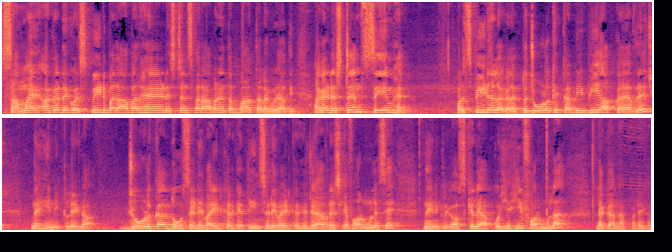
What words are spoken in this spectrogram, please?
समय अगर देखो स्पीड बराबर है डिस्टेंस बराबर है, तब बात अलग हो जाती। अगर डिस्टेंस सेम है और स्पीड अलग अलग तो जोड़ के कभी भी आपका एवरेज नहीं निकलेगा। जोड़कर दो से डिवाइड करके, तीन से डिवाइड करके जो एवरेज के फॉर्मूले से नहीं निकलेगा। उसके लिए आपको यही फॉर्मूला लगाना पड़ेगा,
